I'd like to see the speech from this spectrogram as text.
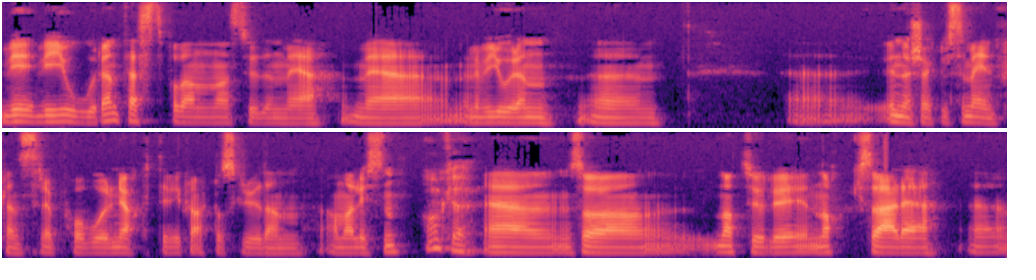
vi, vi gjorde en test på den studien med, med Eller vi gjorde en eh, eh, undersøkelse med influensere på hvor nøyaktig vi klarte å skru den analysen. Ok. Eh, Så naturlig nok så er det eh,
